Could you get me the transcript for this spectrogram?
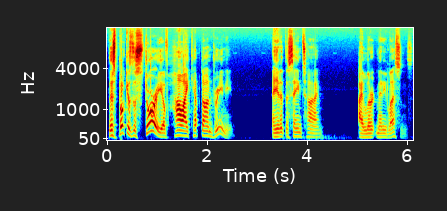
This book is the story of how I kept on dreaming. And yet at the same time, I learned many lessons.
